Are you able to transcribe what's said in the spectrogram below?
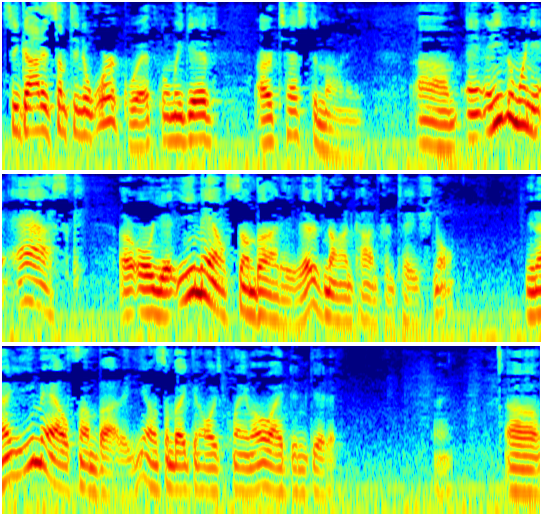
See, God has something to work with when we give our testimony. Um, and, and, even when you ask or, or you email somebody, there's non confrontational. You know, you email somebody. You know, somebody can always claim, "Oh, I didn't get it." Right? Uh,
